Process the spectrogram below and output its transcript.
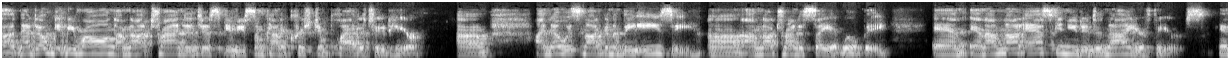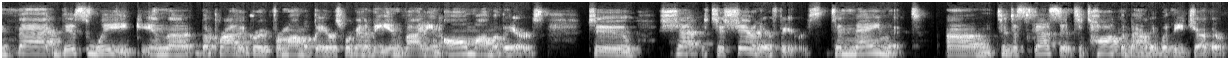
Uh, now, don't get me wrong, I'm not trying to just give you some kind of Christian platitude here. Um, I know it's not going to be easy. Uh, I'm not trying to say it will be. And, and I'm not asking you to deny your fears. In fact, this week in the, the private group for Mama Bears, we're going to be inviting all Mama Bears to, sh- to share their fears, to name it, um, to discuss it, to talk about it with each other.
